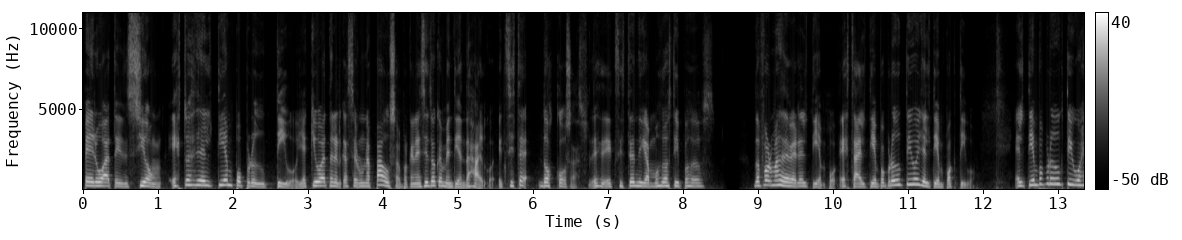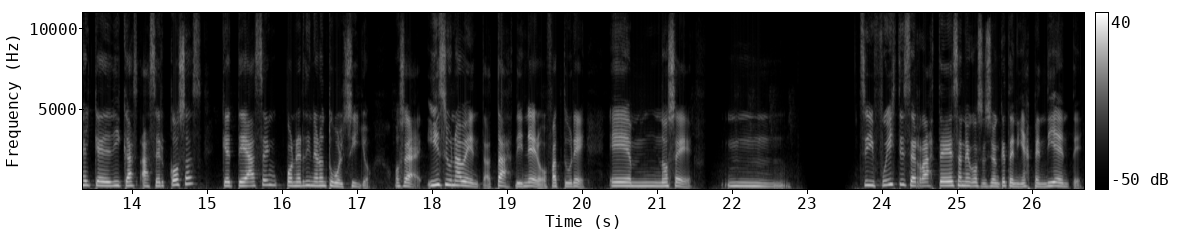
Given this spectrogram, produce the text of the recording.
Pero atención, esto es del tiempo productivo y aquí voy a tener que hacer una pausa porque necesito que me entiendas algo. Existen dos cosas, existen digamos dos tipos, dos, dos formas de ver el tiempo. Está el tiempo productivo y el tiempo activo. El tiempo productivo es el que dedicas a hacer cosas que te hacen poner dinero en tu bolsillo. O sea, hice una venta, ta, dinero, facturé. Em, no sé. Mm, sí, fuiste y cerraste esa negociación que tenías pendiente.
